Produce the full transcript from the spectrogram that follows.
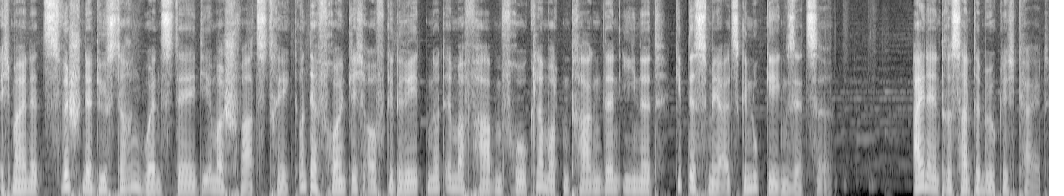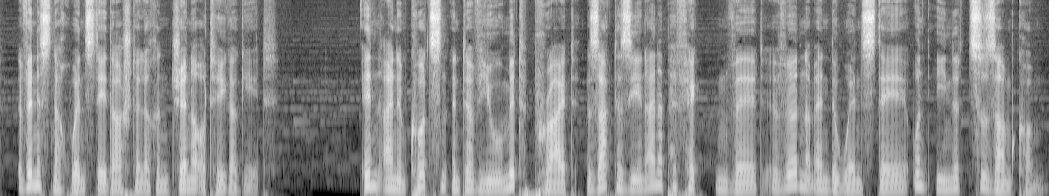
Ich meine, zwischen der düsteren Wednesday, die immer schwarz trägt, und der freundlich aufgedrehten und immer farbenfroh Klamotten tragenden Enid gibt es mehr als genug Gegensätze. Eine interessante Möglichkeit, wenn es nach Wednesday-Darstellerin Jenna Ortega geht. In einem kurzen Interview mit Pride sagte sie, in einer perfekten Welt würden am Ende Wednesday und Enid zusammenkommen.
